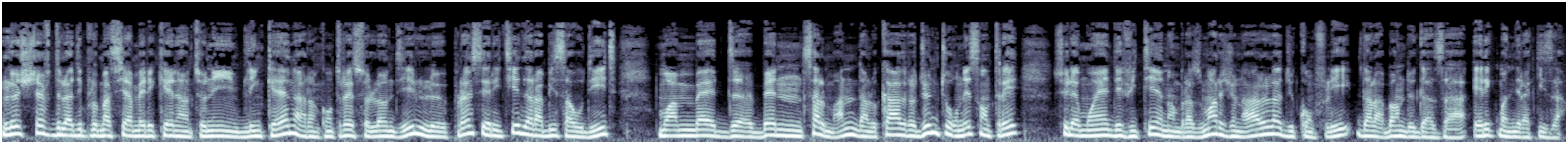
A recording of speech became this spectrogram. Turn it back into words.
Le chef de la diplomatie américaine Anthony Blinken a rencontré ce lundi le prince héritier d'Arabie saoudite Mohamed Ben Salman dans le cadre d'une tournée centrée sur les moyens d'éviter un embrasement régional du conflit dans la bande de Gaza. Eric Mandirakiza.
